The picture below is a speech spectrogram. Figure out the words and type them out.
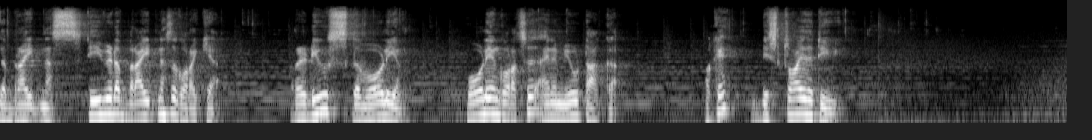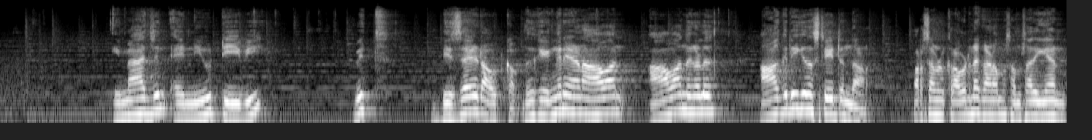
the brightness T വിയുടെ ബ്രൈറ്റ്നസ് കുറയ്ക്കുക. റെഡ്യൂസ് ദ വോളിയം വോളിയം കുറച്ച് അതിനെ മ്യൂട്ടാക്കുക okay destroy the T V imagine a new T V with decide outcome നിങ്ങൾക്ക് എങ്ങനെയാണ് ആവാൻ ആവാൻ നിങ്ങൾ ആഗ്രഹിക്കുന്ന സ്റ്റേറ്റ് എന്താണ്? ഫോർ എക്സാമ്പിൾ ക്രൗഡിനെ കാണുമ്പോൾ സംസാരിക്കാൻ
